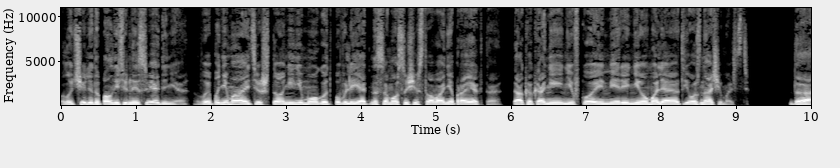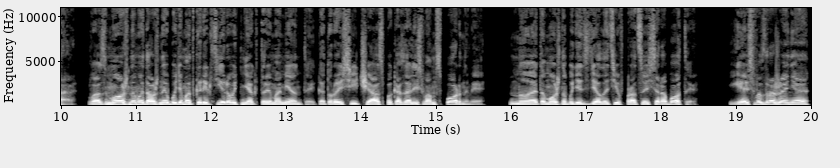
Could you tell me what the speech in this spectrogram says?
получили дополнительные сведения, вы понимаете, что они не могут повлиять на само существование проекта, так как они ни в коей мере не умаляют его значимость. Да, возможно, мы должны будем откорректировать некоторые моменты, которые сейчас показались вам спорными, но это можно будет сделать и в процессе работы. Есть возражения?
